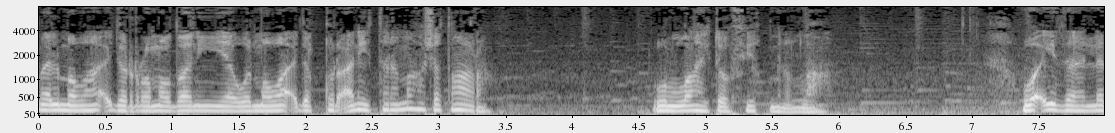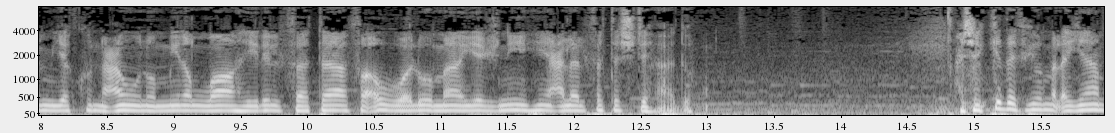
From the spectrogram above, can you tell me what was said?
الموائد الرمضانية والموائد القرآنية ترى ما هو شطارة. والله توفيق من الله. وإذا لم يكن عون من الله للفتى فأول ما يجنيه على الفتى اجتهاده. عشان كذا في يوم من الأيام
